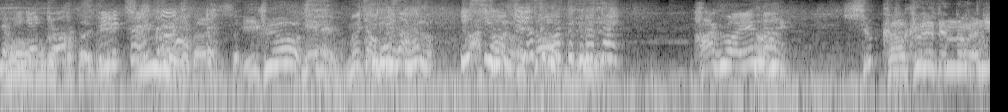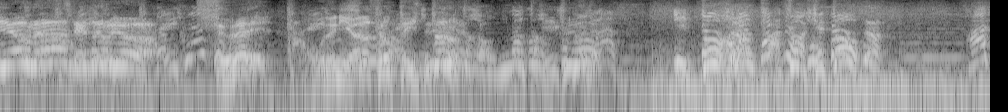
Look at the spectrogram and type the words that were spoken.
ガードが硬い。スピリッツ引くのも大事さ。行くよ。無茶をするな意志を強く持ってくださいハグは縁だ。隠れてんのが似合うな。出てるよ。スレイ。俺にやらせろって言ったろ行くよ一等波乱達は決闘。ハー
